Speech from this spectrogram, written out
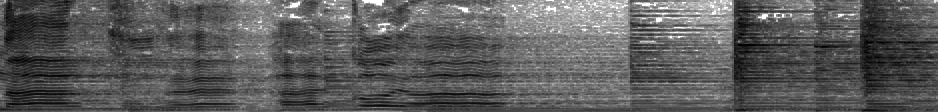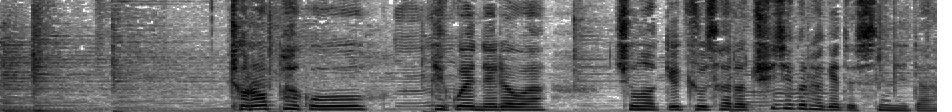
날 후회할 거야 졸업하고 대구에 내려와 중학교 교사로 취직을 하게 됐습니다.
